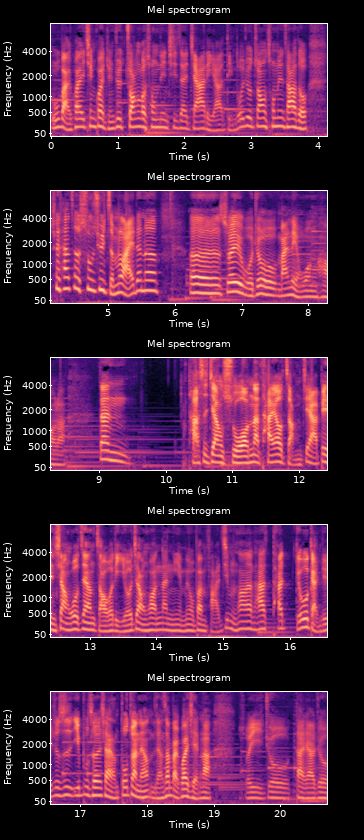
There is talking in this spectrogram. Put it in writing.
五百块、一千块钱去装个充电器在家里啊，顶多就装个充电插头。所以它这数据怎么来的呢？呃，所以我就满脸问号了。但他是这样说，那他要涨价变相或这样找个理由这样的话，那你也没有办法。基本上，他他给我感觉就是一部车想多赚两两三百块钱啦，所以就大家就。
